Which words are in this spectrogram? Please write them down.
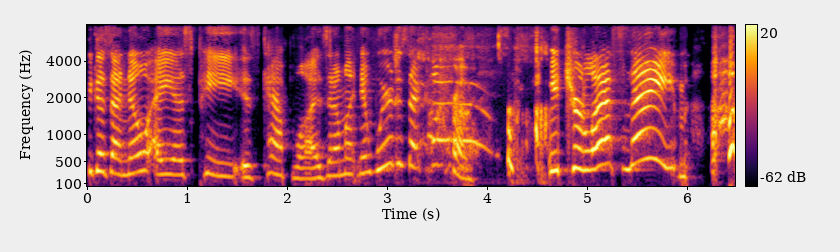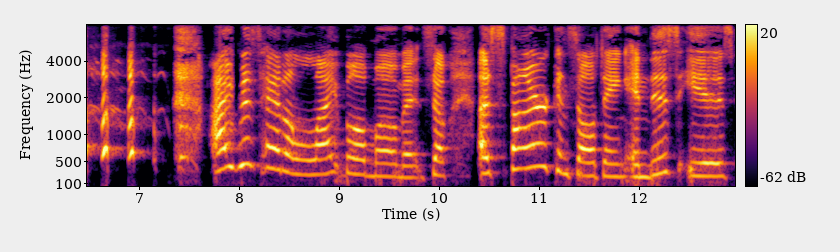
Because I know ASP is capitalized. And I'm like, now where does that come from? it's your last name. I just had a light bulb moment. So, Aspire Consulting, and this is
